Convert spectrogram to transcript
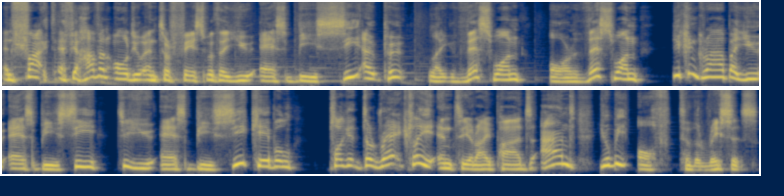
In fact, if you have an audio interface with a USB-C output, like this one or this one, you can grab a USB-C to USB-C cable, plug it directly into your iPads, and you'll be off to the races.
